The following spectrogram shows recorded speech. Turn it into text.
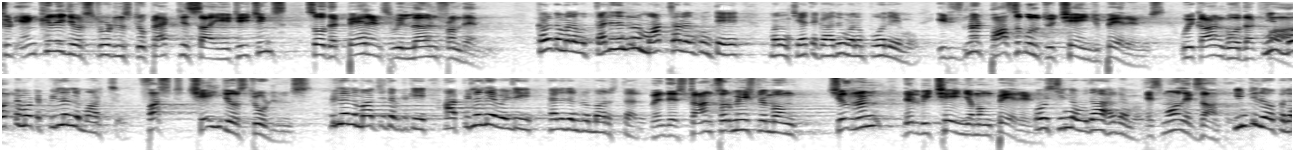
should encourage our students to practise a teachings so that parents will learn from them కనుక మనం తల్లిదండ్రులు మార్చాలనుకుంటే మనం చేత కాదు మనం పోలేము. It is not possible to change parents we can go that far మొట్టమొదట పిల్లల్ని మార్చు. ఫస్ట్ చేంజ్ యువర్ స్టూడెంట్స్ పిల్లల్ని మార్చేటప్పటికి ఆ పిల్లలే వెళ్ళి తల్లిదండ్రులు మారుస్తారు. When there transformation among children, there'll be change among ఓ parents. చిన్న ఉదాహరణ A small example. ఇంటి లోపల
